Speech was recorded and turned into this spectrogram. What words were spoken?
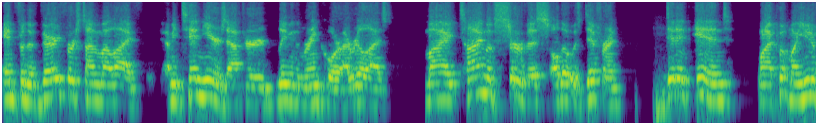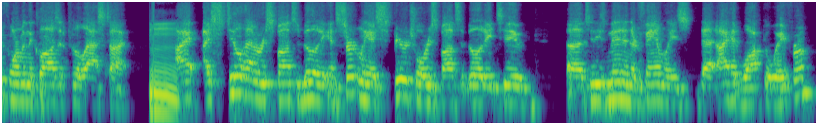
And for the very first time in my life, I mean, 10 years after leaving the Marine Corps, I realized my time of service, although it was different, didn't end when I put my uniform in the closet for the last time. Mm. I, I still had a responsibility and certainly a spiritual responsibility to uh, to these men and their families that I had walked away from.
